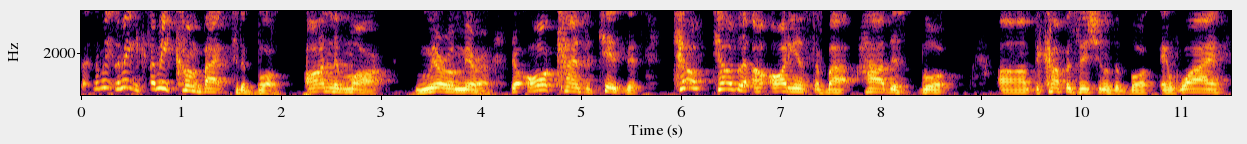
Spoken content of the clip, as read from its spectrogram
Let me let me let me come back to the book on the mark mirror, mirror. There are all kinds of tidbits. Tell tell the audience about how this book, um, the composition of the book, and why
